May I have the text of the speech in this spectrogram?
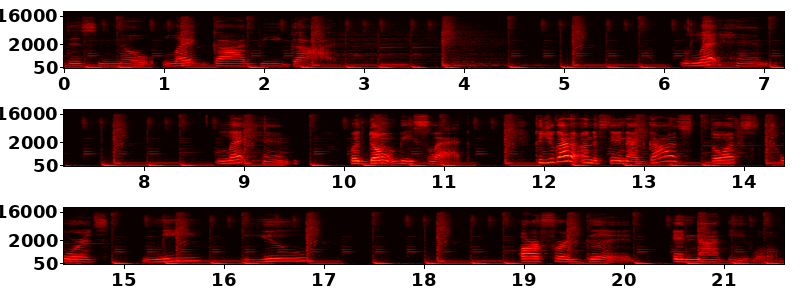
this note. Let God be God. Let Him. Let Him. But don't be slack. Because you got to understand that God's thoughts towards me, you, are for good and not evil.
